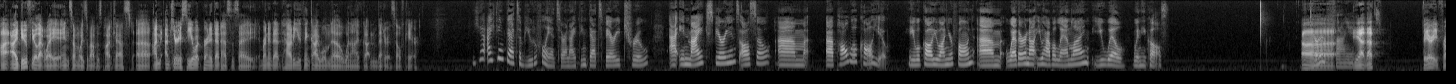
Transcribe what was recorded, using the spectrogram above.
I, I, do feel that way in some ways about this podcast. Uh, I'm, I'm curious to hear what Bernadette has to say. Bernadette, how do you think I will know when I've gotten better at self care? Yeah, I think that's a beautiful answer, and I think that's very true. Uh, in my experience, also, um, uh, Paul will call you. He will call you on your phone. Um, whether or not you have a landline, you will when he calls. Uh, Terrifying. Yeah, that's very. Fr-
